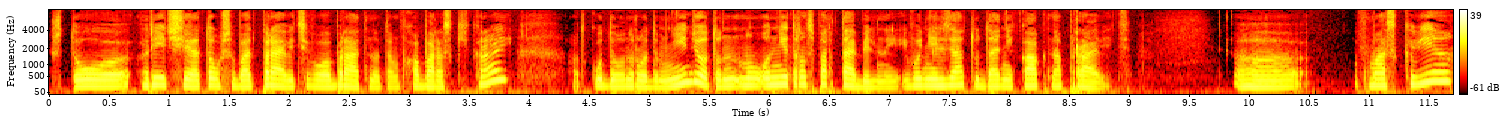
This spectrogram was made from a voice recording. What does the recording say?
что речи о том, чтобы отправить его обратно там, в Хабаровский край, откуда он родом, не идет. Он, ну, он не транспортабельный, его нельзя туда никак направить. А, в Москве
